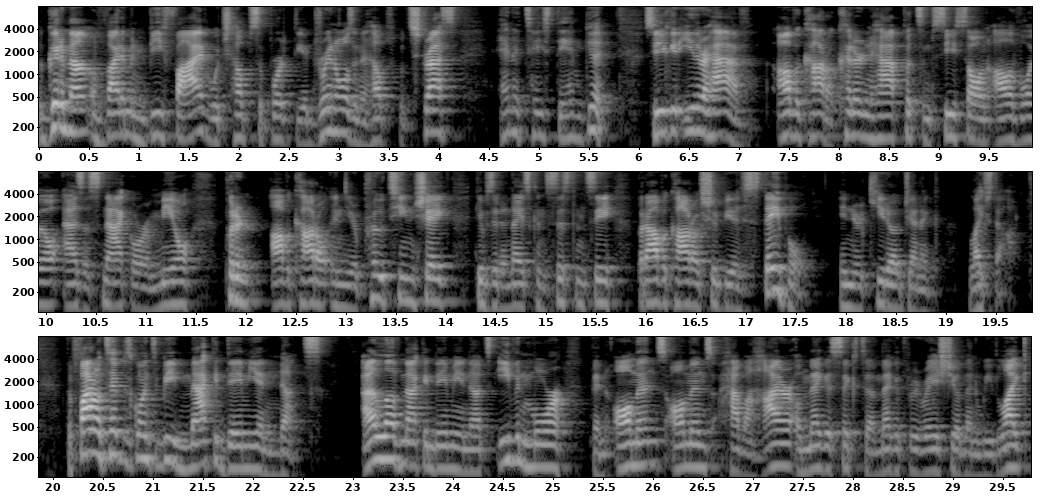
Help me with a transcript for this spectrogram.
A good amount of vitamin B5, which helps support the adrenals and it helps with stress and it tastes damn good. So you could either have avocado, cut it in half, put some sea salt and olive oil as a snack or a meal. Put an avocado in your protein shake, gives it a nice consistency, but avocado should be a staple in your ketogenic lifestyle. The final tip is going to be macadamia nuts. I love macadamia nuts even more than almonds. Almonds have a higher omega 6 to omega 3 ratio than we like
